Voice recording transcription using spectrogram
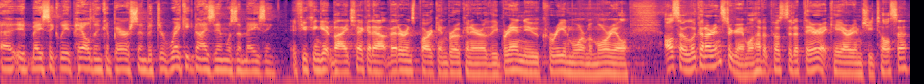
uh, it basically it paled in comparison, but to recognize them was amazing. If you can get by, check it out. Veterans Park in Broken Arrow, the brand new Korean War Memorial. Also, look at our Instagram. We'll have it posted up there at KRMG Tulsa.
